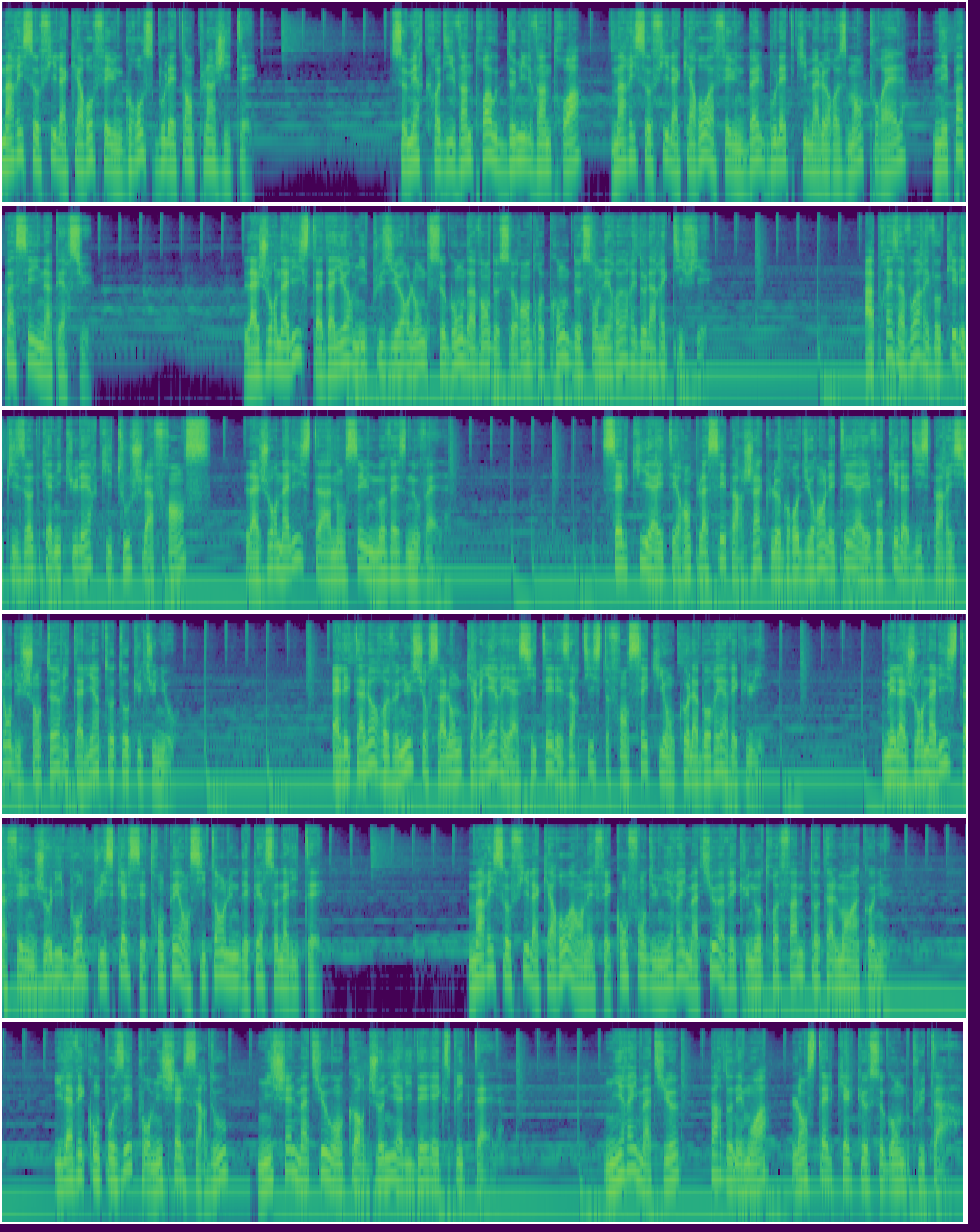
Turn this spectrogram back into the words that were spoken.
Marie-Sophie Lacaro fait une grosse boulette en plein JT. Ce mercredi 23 août 2023, Marie-Sophie Lacaro a fait une belle boulette qui malheureusement pour elle, n'est pas passée inaperçue. La journaliste a d'ailleurs mis plusieurs longues secondes avant de se rendre compte de son erreur et de la rectifier. Après avoir évoqué l'épisode caniculaire qui touche la France, la journaliste a annoncé une mauvaise nouvelle. Celle qui a été remplacée par Jacques Legros durant l'été a évoqué la disparition du chanteur italien Toto Cutugno. Elle est alors revenue sur sa longue carrière et a cité les artistes français qui ont collaboré avec lui. Mais la journaliste a fait une jolie bourde puisqu'elle s'est trompée en citant l'une des personnalités. Marie-Sophie Lacaro a en effet confondu Mireille Mathieu avec une autre femme totalement inconnue. Il avait composé pour Michel Sardou, Michel Mathieu ou encore Johnny Hallyday l'explique-t-elle. Mireille Mathieu, pardonnez-moi, lance-t-elle quelques secondes plus tard.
